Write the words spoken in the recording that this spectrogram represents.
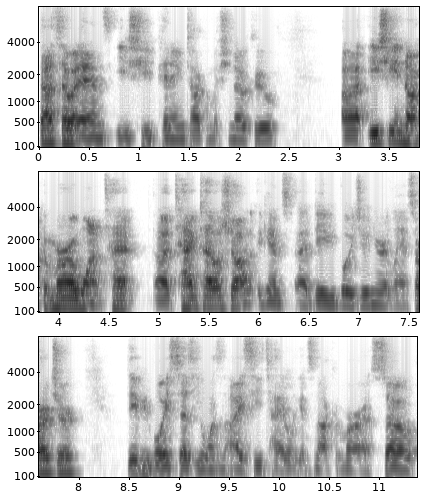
that's how it ends. Ishii pinning Taka Michinoku. Uh, Ishii and Nakamura want a ta- uh, tag title shot against uh, Davey Boy Jr. and Lance Archer. Davey Boy says he wants an IC title against Nakamura. So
